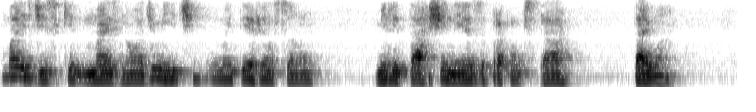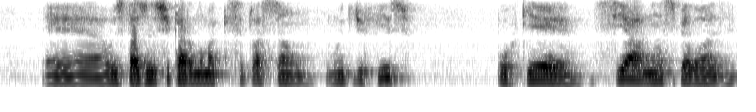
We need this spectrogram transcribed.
mas diz que mas não admite uma intervenção militar chinesa para conquistar Taiwan. É, os Estados Unidos ficaram numa situação muito difícil, porque se a Nancy Pelosi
